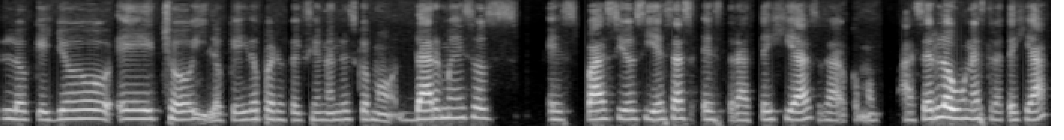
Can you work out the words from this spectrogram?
lo que yo he hecho y lo que he ido perfeccionando es como darme esos espacios y esas estrategias, o sea, como hacerlo una estrategia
